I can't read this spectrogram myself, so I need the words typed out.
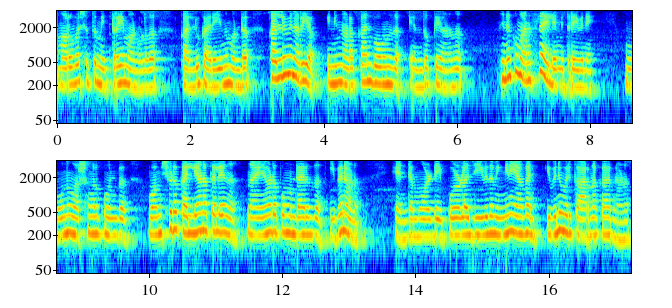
മറുവശത്ത് മിത്രയുമാണുള്ളത്. കല്ലു കരയുന്നുമുണ്ട്. കല്ലുവിനറിയാം ഇനി നടക്കാൻ പോകുന്നത് എന്തൊക്കെയാണെന്ന്. നിനക്ക് മനസ്സിലായില്ലേ മിത്രയുവിനെ മൂന്ന് വർഷങ്ങൾക്ക് മുൻപ് വംശിയുടെ കല്യാണത്തലേന്ന് നയനോടൊപ്പം ഉണ്ടായിരുന്നത് ഇവനാണ്. എന്റെ മോളുടെ ഇപ്പോഴുള്ള ജീവിതം ഇങ്ങനെയാകാൻ ഇവനും ഒരു കാരണക്കാരനാണ്.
